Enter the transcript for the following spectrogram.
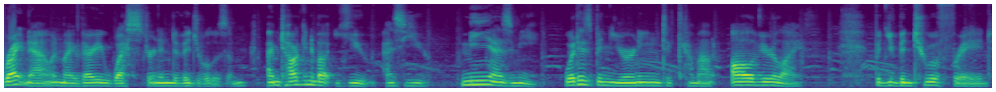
right now, in my very Western individualism, I'm talking about you as you, me as me. What has been yearning to come out all of your life, but you've been too afraid,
